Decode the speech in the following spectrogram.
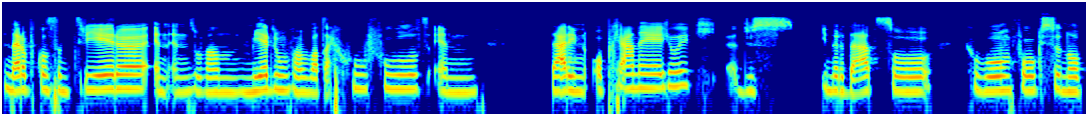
En daarop concentreren en, en zo van meer doen van wat dat goed voelt. En daarin opgaan eigenlijk. Dus inderdaad, zo gewoon focussen op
